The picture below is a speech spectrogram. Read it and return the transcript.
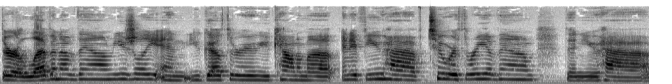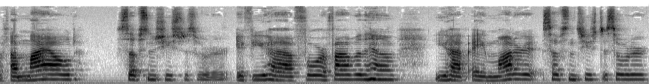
there are 11 of them usually, and you go through, you count them up. And if you have two or three of them, then you have a mild substance use disorder. If you have four or five of them, you have a moderate substance use disorder.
